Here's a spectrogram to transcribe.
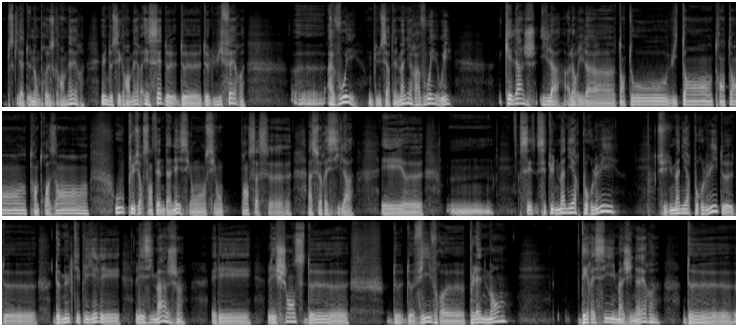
parce qu'il a de nombreuses grand-mères, une de ses grand-mères essaie de, de, lui faire avouer, d'une certaine manière, avouer, oui, quel âge il a Alors il a tantôt 8 ans, 30 ans, 33 ans, ou plusieurs centaines d'années si on, si on pense à ce, à ce récit-là. Et euh, hmm, c'est une manière pour lui, c'est une manière pour lui de, de, multiplier les, les, images et les, les chances de, euh, de, vivre euh, pleinement des récits imaginaires de,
